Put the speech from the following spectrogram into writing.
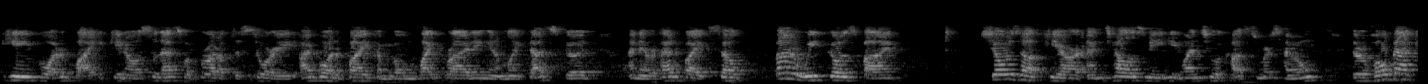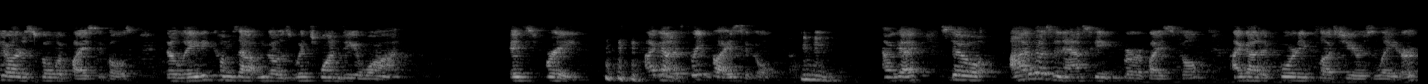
he bought a bike, you know, so that's what brought up the story. I bought a bike, I'm going bike riding, and I'm like, that's good. I never had a bike. So about a week goes by, shows up here and tells me he went to a customer's home. Their whole backyard is full with bicycles. The lady comes out and goes, Which one do you want? It's free. I got a free bicycle. Mhm. Okay, so I wasn't asking for a bicycle. I got it 40 plus years later.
